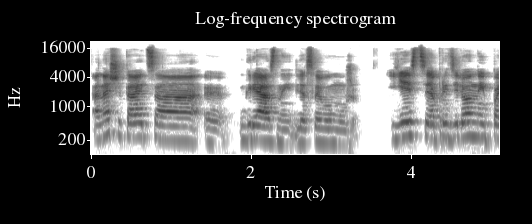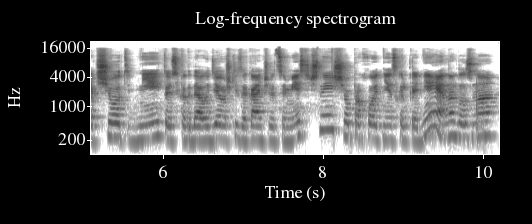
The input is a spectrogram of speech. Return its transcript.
она считается э, грязной для своего мужа. Есть определенный подсчет дней, то есть когда у девушки заканчиваются месячные, еще проходит несколько дней, и она должна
